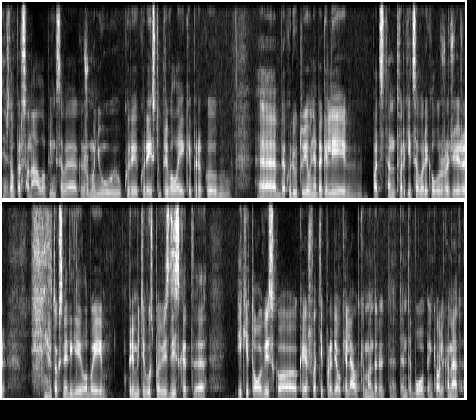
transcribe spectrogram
nežinau, personalo aplink save, žmonių, kuri, kuriais tu privalai, kaip ir e, be kurių tu jau nebegali pats ten tvarkyti savo reikalų, žodžiu. Ir, ir toks netgi labai primityvus pavyzdys, kad e, iki to visko, kai aš va tik pradėjau keliauti, kai man dar ten te buvo 15 metų,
